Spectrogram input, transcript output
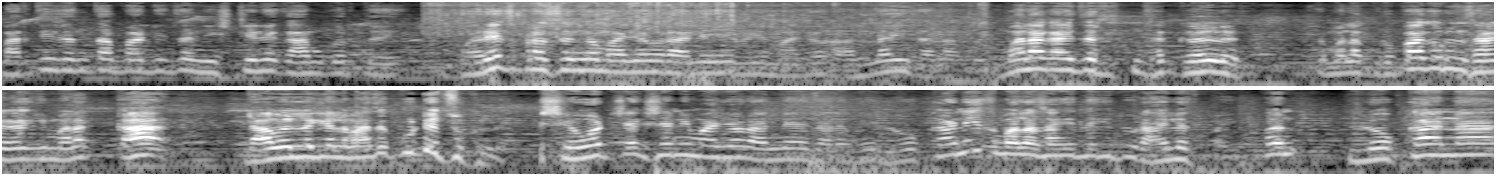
भारतीय जनता पार्टीचं निष्ठेने काम करतोय. बरेच प्रसंग माझ्यावर आले. म्हणजे माझ्यावर हल्लाही झाला. मला काय जर तुमचं कळलं. तर मला कृपा करून सांगा की मला का डावललं गेलं माझं कुठे चुकलं? शेवटच्या क्षणी माझ्यावर अन्याय झाला. म्हणजे लोकांनीच मला सांगितलं की तू राहिलंच पाहिजे. पण लोकांना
